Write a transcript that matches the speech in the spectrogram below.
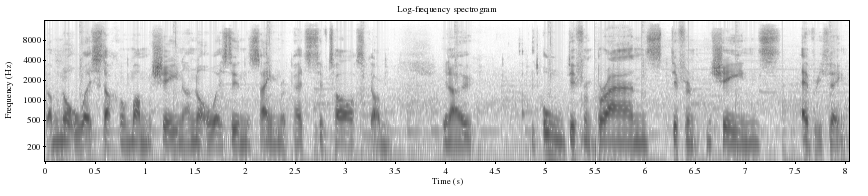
I'm not always stuck on one machine. I'm not always doing the same repetitive task. I'm, you know, all different brands, different machines, everything.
